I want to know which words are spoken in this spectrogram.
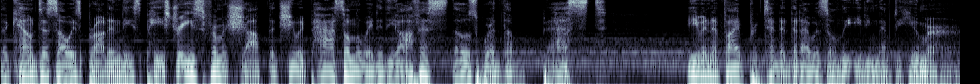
The Countess always brought in these pastries from a shop that she would pass on the way to the office. Those were the best. Even if I pretended that I was only eating them to humor her.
